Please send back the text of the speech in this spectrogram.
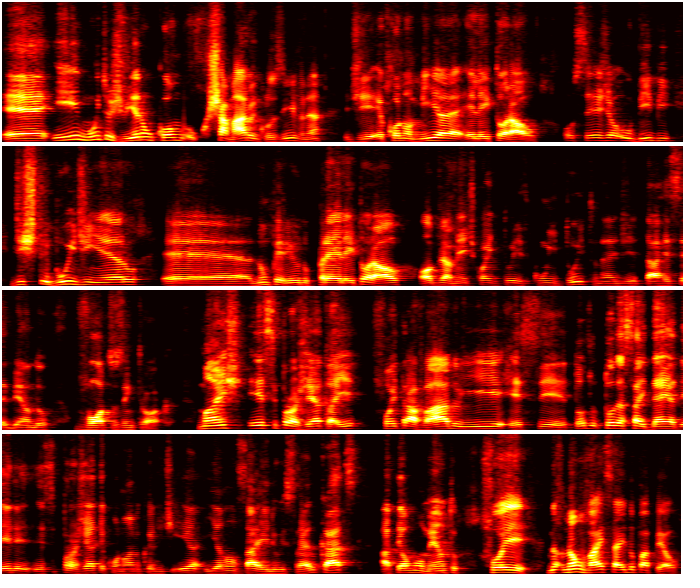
é, e muitos viram como, chamaram inclusive, né, de economia eleitoral. Ou seja, o Bibi distribui dinheiro é, num período pré-eleitoral, obviamente com, intuito, com o intuito né, de estar tá recebendo votos em troca. Mas esse projeto aí foi travado e esse todo, toda essa ideia dele, esse projeto econômico, ele ia, ia lançar ele, o Israel Katz, até o momento foi não vai sair do papel.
